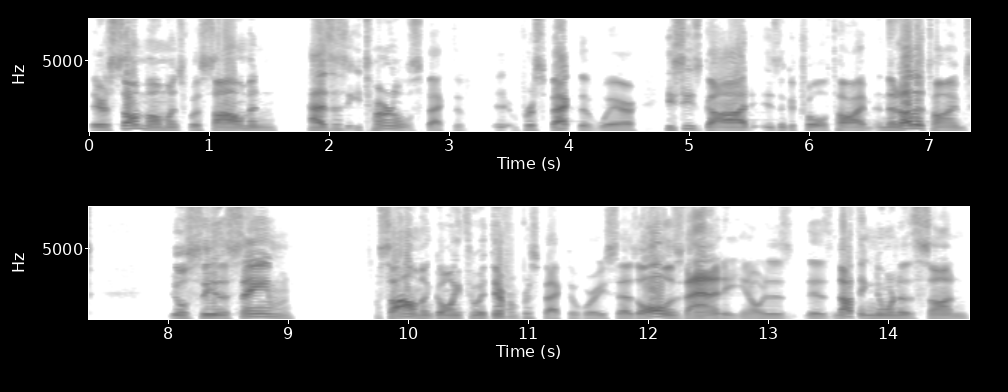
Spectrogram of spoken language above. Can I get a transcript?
there's some moments where Solomon has this eternal perspective, perspective where he sees God is in control of time. And then other times, you'll see the same Solomon going through a different perspective where he says, All is vanity. You know, there's, there's nothing new under the sun.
